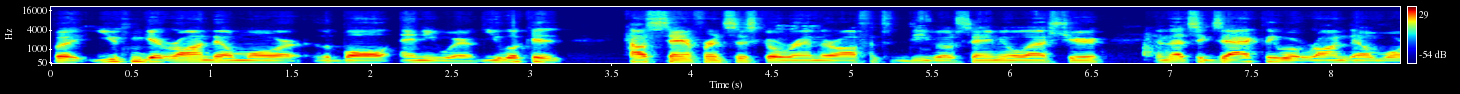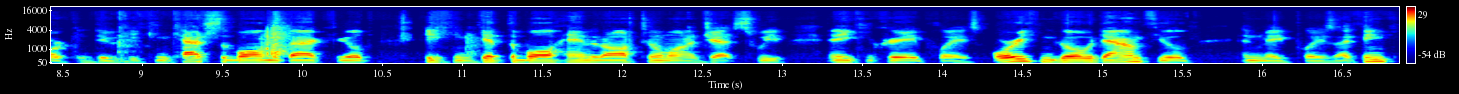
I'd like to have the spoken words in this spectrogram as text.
but you can get Rondale Moore the ball anywhere. You look at how San Francisco ran their offense with Deebo Samuel last year, and that's exactly what Rondale Moore can do. He can catch the ball in the backfield, he can get the ball handed off to him on a jet sweep, and he can create plays, or he can go downfield and make plays. I think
